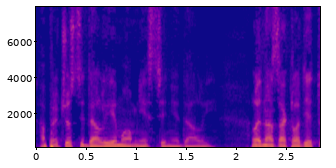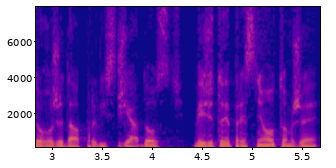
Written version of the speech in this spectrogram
a prečo ste dali jemu a mne ste nedali? Len na základe toho, že dal prvý žiadosť? Vieš, že to je presne o tom, že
